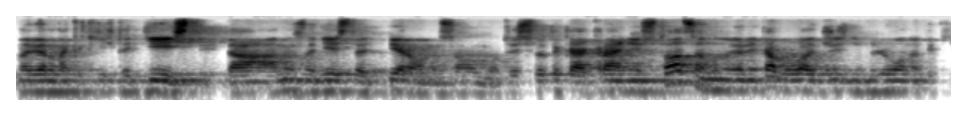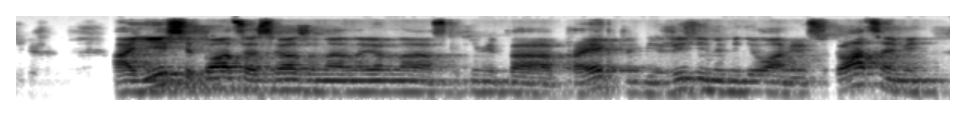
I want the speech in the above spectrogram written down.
наверное, каких-то действий, да, а нужно действовать первому самому. То есть это такая крайняя ситуация, но наверняка бывают в жизни миллионы таких же. А есть ситуация, связанная, наверное, с какими-то проектами, жизненными делами, ситуациями,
